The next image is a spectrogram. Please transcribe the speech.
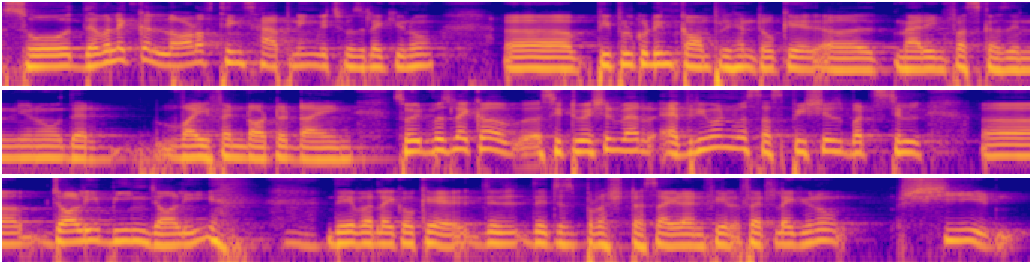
So there were like a lot of things happening, which was like you know, uh, people couldn't comprehend. Okay, uh, marrying first cousin, you know, their wife and daughter dying. So it was like a, a situation where everyone was suspicious, but still, uh, Jolly being Jolly, they were like okay, they, they just brushed aside and feel felt like you know she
